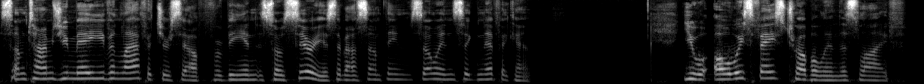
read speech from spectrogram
Sometimes you may even laugh at yourself for being so serious about something so insignificant. You will always face trouble in this life.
